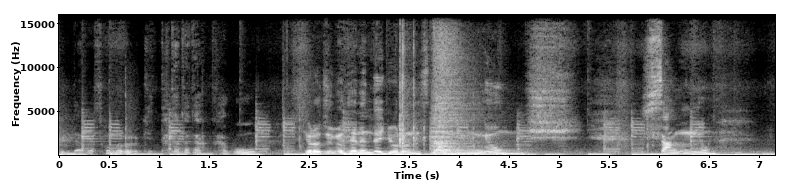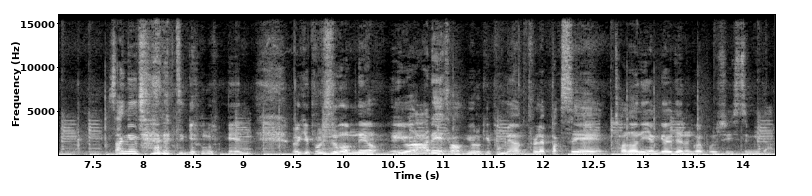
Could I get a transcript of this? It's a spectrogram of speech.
낀 다음에 손으로 이렇게 다다다닥 하고 열어주면 되는데 요런 쌍용 씨, 쌍용 쌍용 차량 같은 경우엔 이렇게 볼 수가 없네요. 이 아래에서 이렇게 보면 블랙박스에 전원이 연결되는 걸 볼 수 있습니다.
